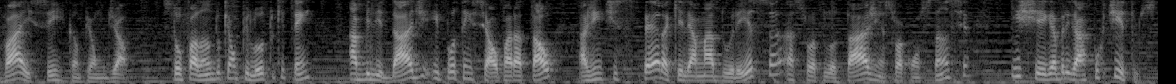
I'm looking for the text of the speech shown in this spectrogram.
vai ser campeão mundial. Estou falando que é um piloto que tem habilidade e potencial para tal. A gente espera que ele amadureça a sua pilotagem, a sua constância e chegue a brigar por títulos.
